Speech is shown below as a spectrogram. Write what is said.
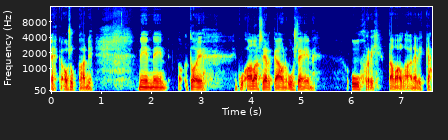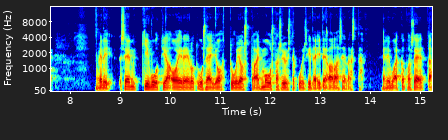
ehkä osukkaan, niin, niin, niin toi niin kuin alaselkä on usein uhri tavallaan, eli, eli sen kivut ja oireilut usein johtuu jostain muusta syystä kuin siitä itse alaselästä. Eli vaikkapa se, että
